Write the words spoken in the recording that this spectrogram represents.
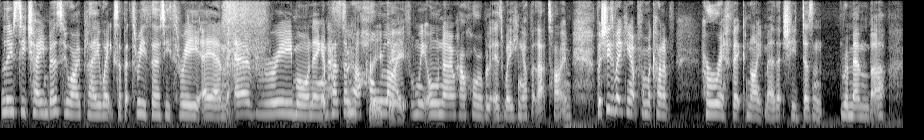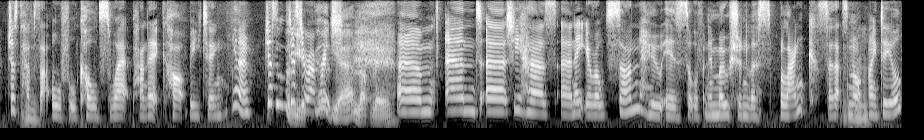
Lucy Chambers, who I play, wakes up at 3:33 a.m. every morning and has So done her whole creepy. life, and we all know how horrible it is waking up at that time. But she's waking up from a kind of horrific nightmare that she doesn't remember. Just Mm. has that awful cold sweat, panic, heart beating. You know, just just your average. Yeah, lovely. Um, and uh, she has an eight year old son who is sort of an emotionless blank, so that's not ideal.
